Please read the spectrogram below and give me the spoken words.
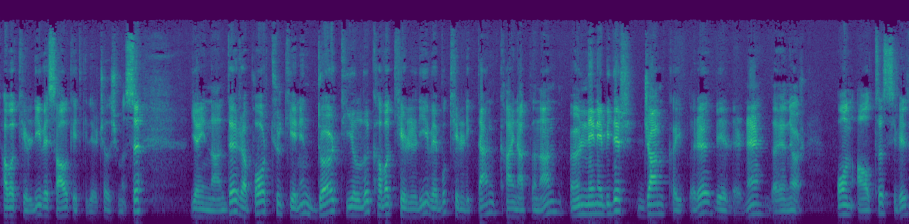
Hava Kirliliği ve Sağlık Etkileri çalışması yayınlandı. Rapor Türkiye'nin 4 yıllık hava kirliliği ve bu kirlilikten kaynaklanan önlenebilir can kayıpları verilerine dayanıyor. 16 sivil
